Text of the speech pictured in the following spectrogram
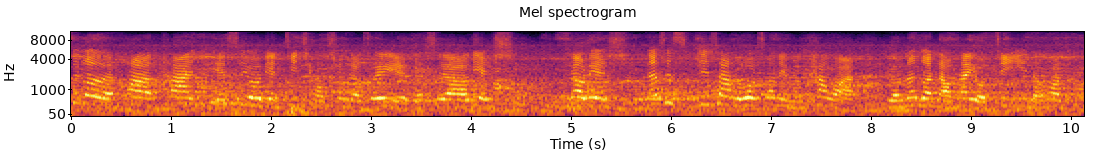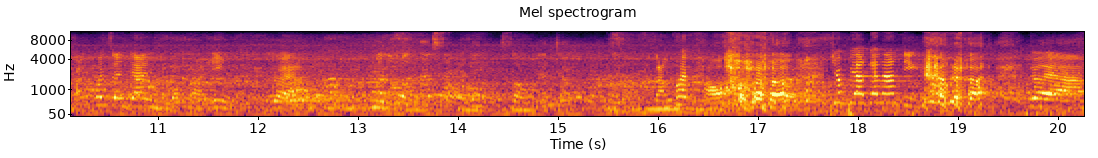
这个的话，他也是有点技巧性的，所以也就是要练习，要练习。但是实际上，如果说你们看完有那个脑袋有记忆的话，反会增加你们的反应，对啊，嗯。手跟脚都这样子，赶快跑，就不要跟他抵抗了。对啊，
